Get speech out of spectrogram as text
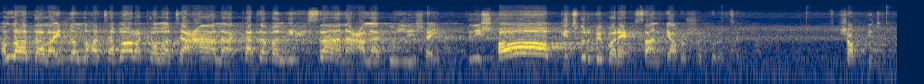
আল্লাহ তাআলা ইন্নাল্লাহ তাবারাকা ওয়া তাআলা কাতাবাল ইহসান আলা কুল্লি শাই তিনি সব কিছুর ব্যাপারে ইহসানকে আবশ্যক করেছেন। সবকিছু।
